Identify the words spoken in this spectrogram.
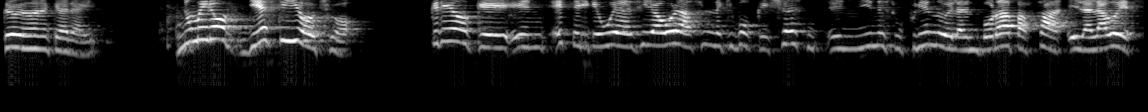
creo que van a quedar ahí. Número 18. Creo que en este el que voy a decir ahora ser un equipo que ya viene sufriendo de la temporada pasada, el Alavés.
